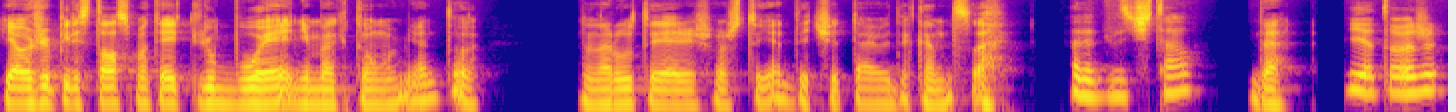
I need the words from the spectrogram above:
Я уже перестал смотреть любое аниме к тому моменту, но Наруто я решил, что я дочитаю до конца. А ты дочитал? Да. Я тоже.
